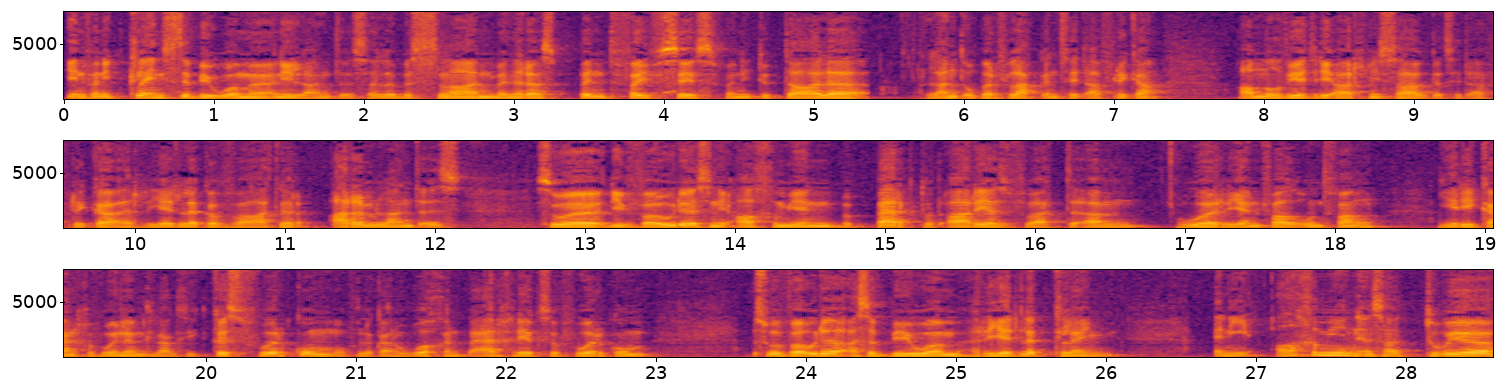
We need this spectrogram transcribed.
een van die kleinste biome in die land is. Hulle beslaan minder as 0.56 van die totale landoppervlak in Suid-Afrika. Almal weet die aard van die saak dat Suid-Afrika 'n redelike waterarm land is. So die woude is in die algemeen beperk tot areas wat ehm um, hoë reënval ontvang. Hierdie kan gewoonlik langs die kus voorkom of hulle kan hoog in bergreekse voorkom. So woude as 'n biome redelik klein. In die algemeen is daar twee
